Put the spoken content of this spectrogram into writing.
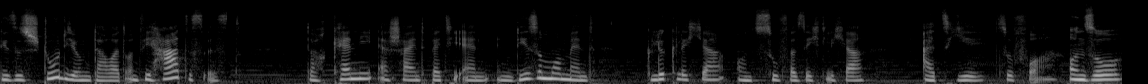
dieses Studium dauert und wie hart es ist. Doch Kenny erscheint Betty Ann in diesem Moment glücklicher und zuversichtlicher als je zuvor. Und so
